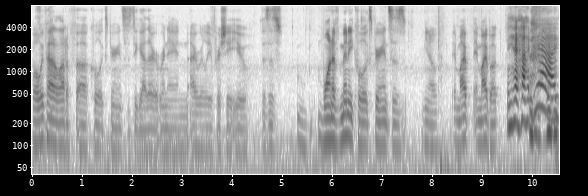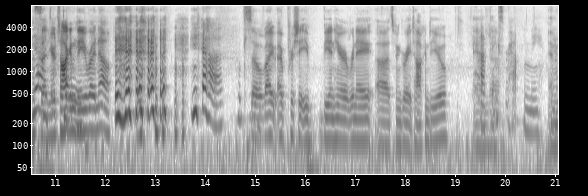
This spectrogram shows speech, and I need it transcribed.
Well, we've had a lot of uh, cool experiences together, Renee, and I really appreciate you. This is one of many cool experiences, you know, in my in my book. yeah yeah yeah Sitting here talking to you right now. yeah okay. So I, I appreciate you being here, Renee. Uh, it's been great talking to you. yeah and, uh, thanks for having me And Yeah.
